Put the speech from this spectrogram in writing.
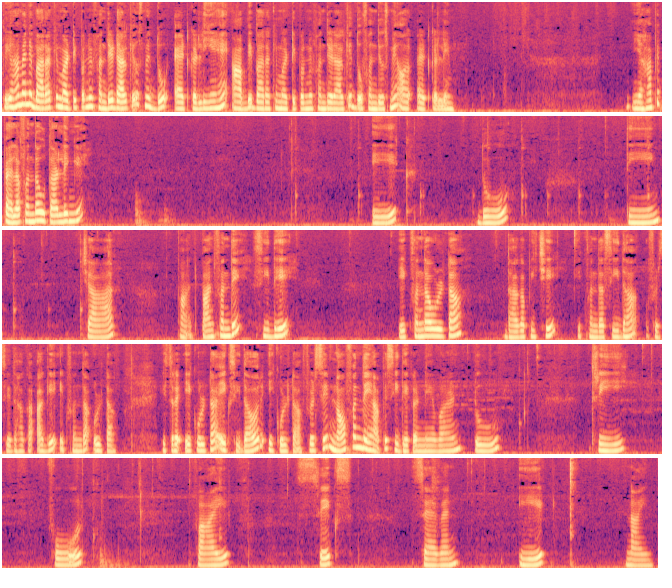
तो यहाँ मैंने 12 के मल्टीपल में फंदे डाल के उसमें दो ऐड कर लिए हैं। आप भी 12 के मल्टीपल में फंदे डाल के दो फंदे उसमें और ऐड कर लें। यहाँ पे पहला फंदा उतार लेंगे। एक दो, तीन, चार, पाँच। पाँच फंदे, सीधे। एक फंदा उल्टा, धागा पीछे, एक फंदा सीधा, फिर से धागा आगे, एक फंदा उल्टा। इस तरह एक उल्टा, एक सीधा और एक उल्टा। फिर से नौ फंदे यहाँ पे सीधे करने हैं। One, two, three, four, five, six, seven eight nine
